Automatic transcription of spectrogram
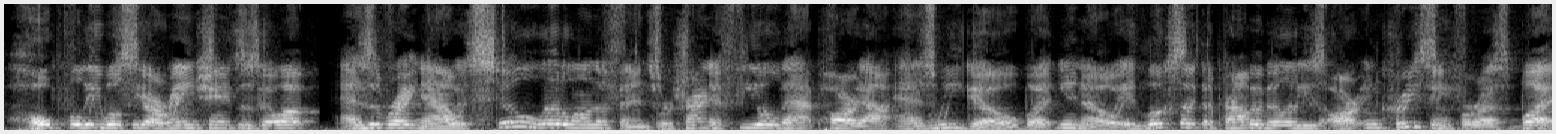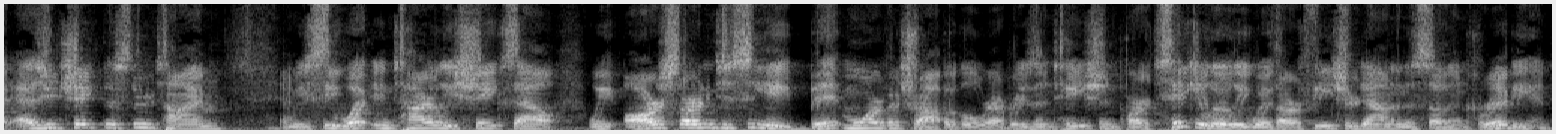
Hopefully, we'll see our rain chances go up. As of right now, it's still a little on the fence. We're trying to feel that part out as we go, but you know, it looks like the probabilities are increasing for us. But as you shake this through time, and we see what entirely shakes out, we are starting to see a bit more of a tropical representation, particularly with our feature down in the southern Caribbean.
